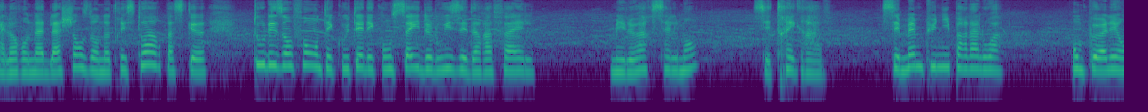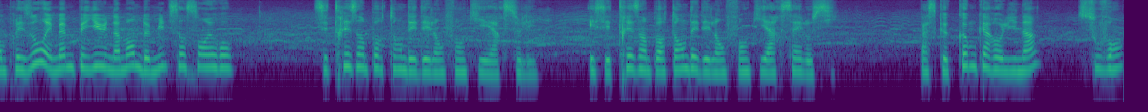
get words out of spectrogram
Alors on a de la chance dans notre histoire parce que tous les enfants ont écouté les conseils de Louise et de Raphaël. Mais le harcèlement, c'est très grave. C'est même puni par la loi. On peut aller en prison et même payer une amende de 1500 euros. C'est très important d'aider l'enfant qui est harcelé. Et c'est très important d'aider l'enfant qui harcèle aussi. Parce que comme Carolina, souvent,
